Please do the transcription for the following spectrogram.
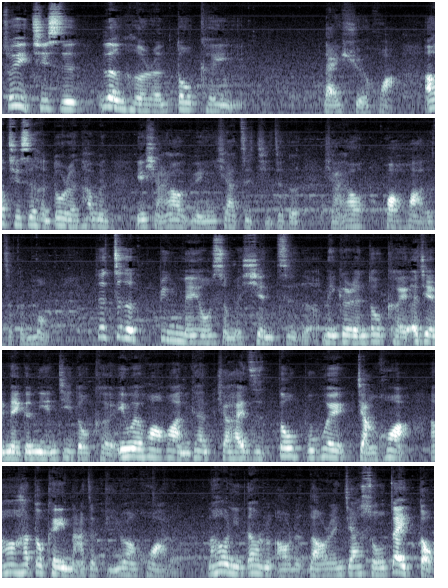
所以其实任何人都可以来学画。然后其实很多人他们也想要圆一下自己这个想要画画的这个梦。这这个并没有什么限制的，每个人都可以，而且每个年纪都可以。因为画画，你看小孩子都不会讲话，然后他都可以拿着笔乱画了。然后你到老人老人家手再抖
